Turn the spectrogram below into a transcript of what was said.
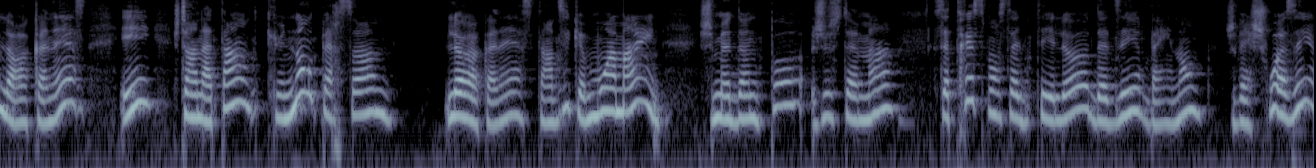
ne le reconnaisse, et je suis en attente qu'une autre personne le reconnaisse, tandis que moi-même, je ne me donne pas, justement, cette responsabilité-là de dire, ben non, je vais choisir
